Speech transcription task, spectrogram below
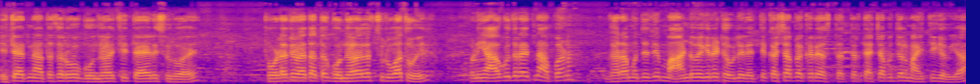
इथे आहेत ना आता सर्व गोंधळाची तयारी सुरू आहे. थोड्याच वेळात आता गोंधळाला सुरुवात होईल. पण या अगोदर आहेत ना आपण घरामध्ये जे मांड वगैरे ठेवलेले आहेत ते कशा प्रकारे असतात तर त्याच्याबद्दल माहिती घेऊया.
